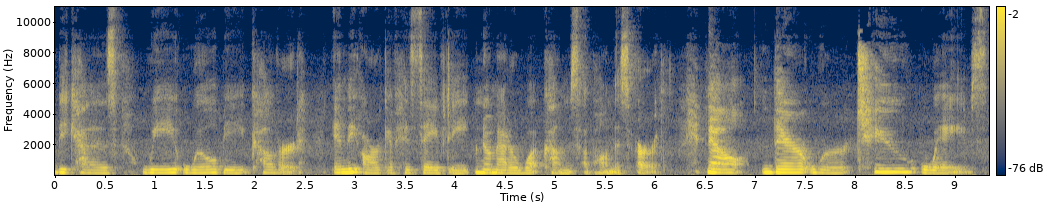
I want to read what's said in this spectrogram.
because we will be covered in the ark of his safety no matter what comes upon this earth. Now, there were two waves.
